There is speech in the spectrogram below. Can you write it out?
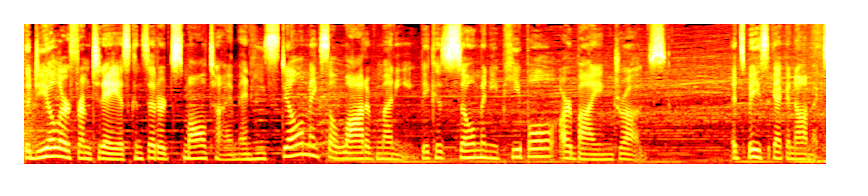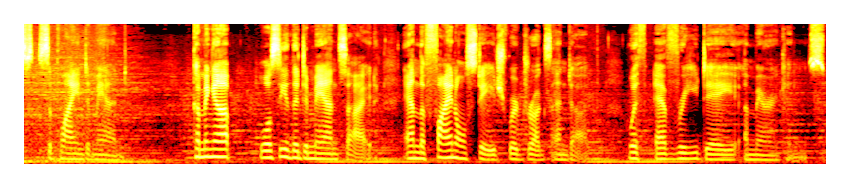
The dealer from today is considered small time, and he still makes a lot of money because so many people are buying drugs. It's basic economics, supply and demand. Coming up, we'll see the demand side and the final stage where drugs end up with everyday Americans.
